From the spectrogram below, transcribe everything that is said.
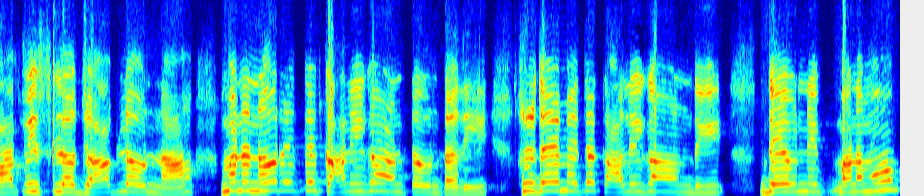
ఆఫీస్లో జాబ్లో ఉన్నా మన నోరైతే ఖాళీగా అంటూ ఉంటుంది. హృదయం అయితే ఖాళీగా ఉంది. దేవుణ్ణి మనము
